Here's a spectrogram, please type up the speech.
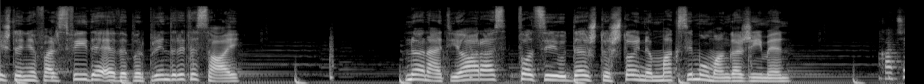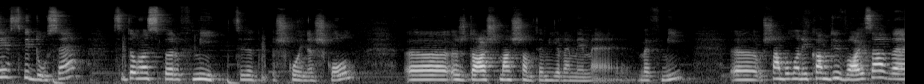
ishte një farë sfide edhe për prindërit e saj. Nëna e Tiaras thotë se iu desh të shtojë në maksimum angazhimin. Ka qenë sfiduse, sidomos për fëmijët të cilët shkojnë në shkollë. Është dasht ma shumë të mirremi me fëmijë. Shembull, unë i kam dy vajza dhe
